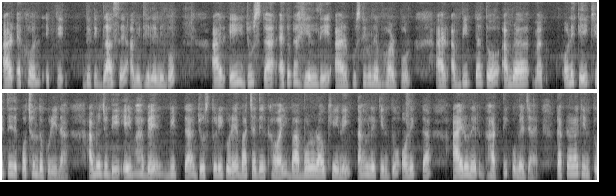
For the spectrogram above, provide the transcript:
আর এখন একটি, দুইটি গ্লাসে আমি ঢেলে নিব। আর এই জুসটা এতটা হেলদি আর পুষ্টিগুণে ভরপুর। আর বিটটা তো আমরা অনেকেই খেতে পছন্দ করি না। আমরা যদি এইভাবে বিটটা জুস তৈরি করে বাচ্চাদের খাওয়াই বা বড়রাও খেয়ে নেই, তাহলে কিন্তু অনেকটা আয়রনের ঘাটতি কমে যায়। ডাক্তাররা কিন্তু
